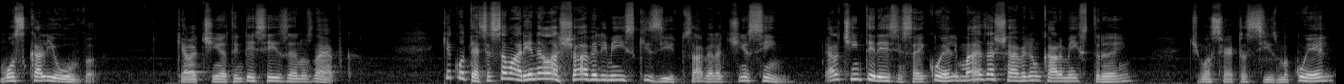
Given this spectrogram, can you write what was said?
Moskaliova, que ela tinha 36 anos na época. O que acontece? Essa Marina ela achava ele meio esquisito, sabe? Ela tinha assim, ela tinha interesse em sair com ele, mas achava ele um cara meio estranho tinha uma certa cisma com ele.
